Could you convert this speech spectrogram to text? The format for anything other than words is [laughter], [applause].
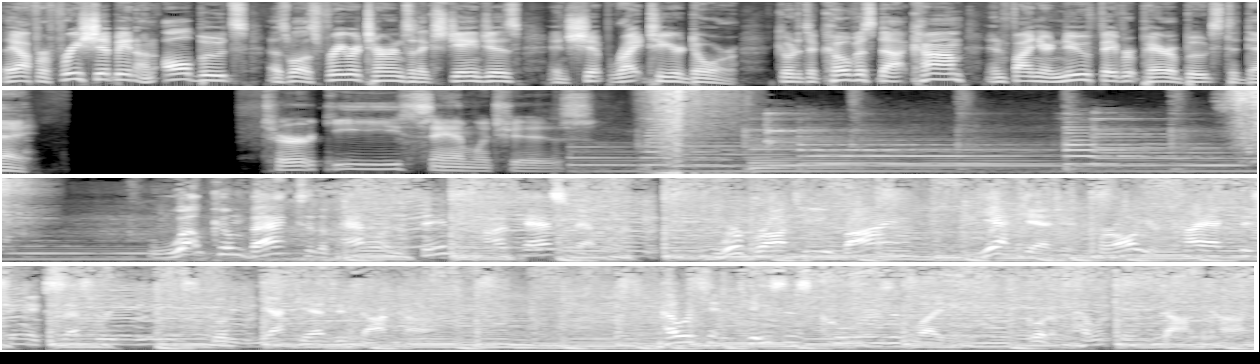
They offer free shipping on all boots, as well as free returns and exchanges, and ship right to your door. Go to tecovas.com and find your new favorite pair of boots today. Turkey sandwiches. Welcome back to the Paddle and Fin Podcast Network. We're brought to you by Yak Gadget. For all your kayak fishing accessory needs, go to yakgadget.com. Pelican cases, coolers, and lighting. Go to pelican.com.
